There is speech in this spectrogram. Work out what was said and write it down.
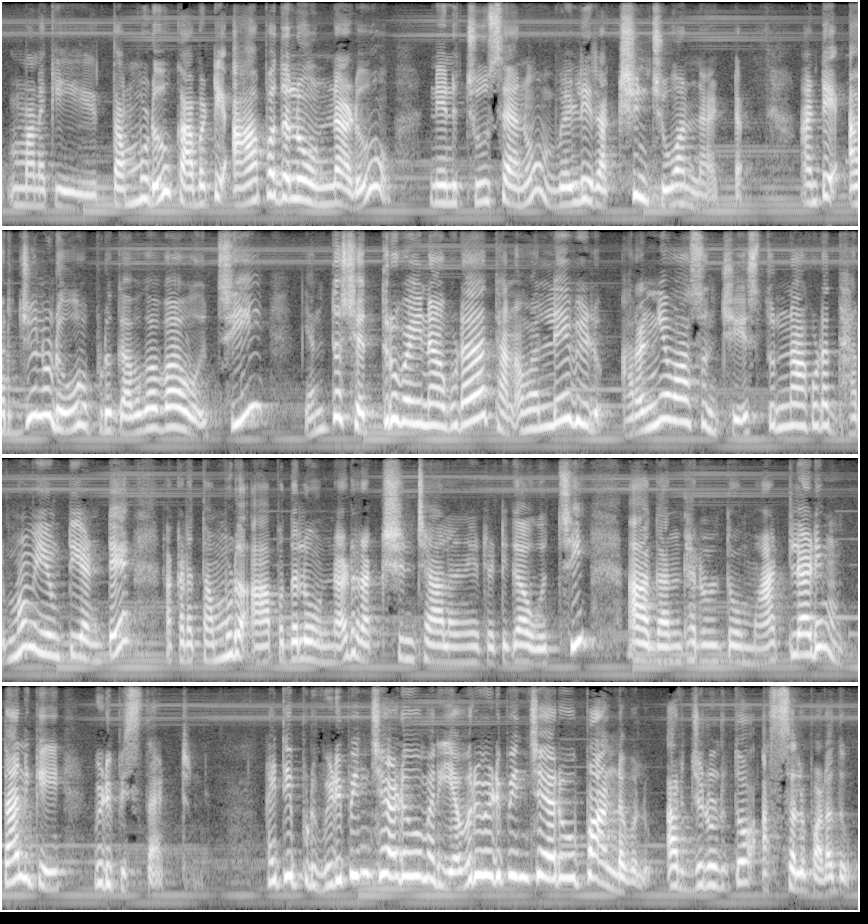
మనకి తమ్ముడు కాబట్టి ఆపదలో ఉన్నాడు నేను చూశాను వెళ్ళి రక్షించు అన్నట్ట అంటే అర్జునుడు అప్పుడు గబగబా వచ్చి ఎంత శత్రువైనా కూడా తన వల్లే వీళ్ళు అరణ్యవాసం చేస్తున్నా కూడా ధర్మం ఏమిటి అంటే అక్కడ తమ్ముడు ఆపదలో ఉన్నాడు రక్షించాలనేటట్టుగా వచ్చి ఆ గంధర్వులతో మాట్లాడి మొత్తానికి విడిపిస్తాడు. అయితే ఇప్పుడు విడిపించాడు మరి ఎవరు విడిపించారు? పాండవులు. అర్జునుడితో అస్సలు పడదు.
